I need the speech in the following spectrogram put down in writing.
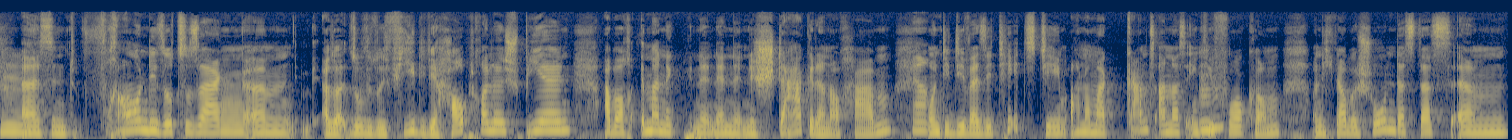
Äh, es sind Frauen, die sozusagen, ähm, also sowieso viele, die die Hauptrolle spielen, aber auch immer eine, eine, eine Stärke dann auch haben Ja. und die Diversitätsthemen auch nochmal ganz anders irgendwie vorkommen. Und ich glaube schon, dass das ähm,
